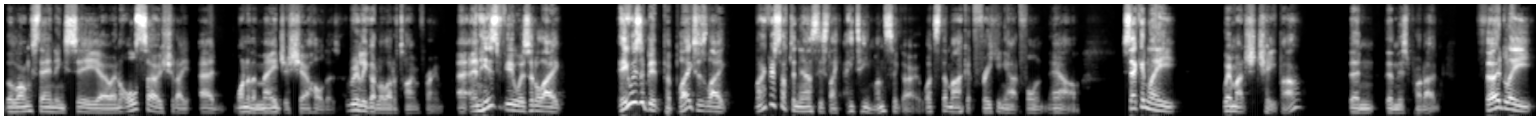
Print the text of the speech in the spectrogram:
the long-standing CEO, and also, should I add, one of the major shareholders. Really got a lot of time frame. Uh, and his view was sort of like, he was a bit perplexed. Is like, Microsoft announced this like 18 months ago. What's the market freaking out for now? Secondly, we're much cheaper than, than this product. Thirdly,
